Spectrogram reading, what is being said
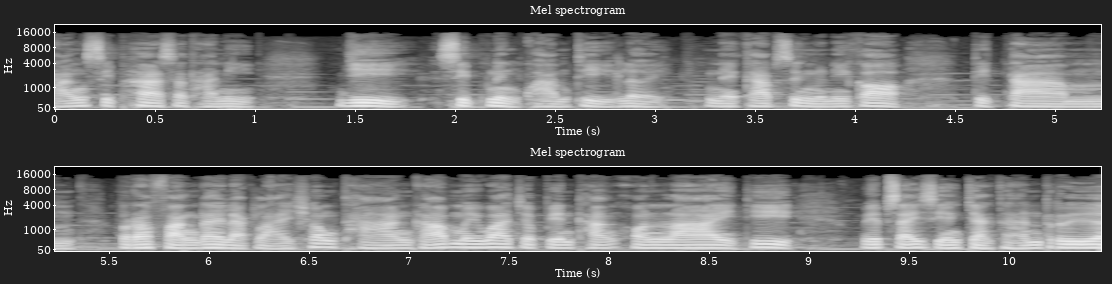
ทั้ง 15 สถานี 21 ความถี่เลยนะครับ ซึ่งวันนี้ก็ติดตามรับฟังได้หลากหลายช่องทางครับ ไม่ว่าจะเป็นทางออนไลน์ที่ เว็บไซต์เสียงจากฐานเรือ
